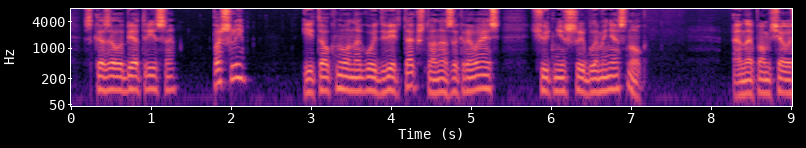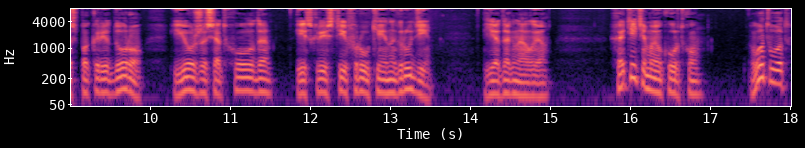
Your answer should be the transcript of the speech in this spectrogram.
— сказала Беатриса. «Пошли» и толкнула ногой дверь так, что она, закрываясь, чуть не сшибла меня с ног. Она помчалась по коридору, ежась от холода и скрестив руки на груди. Я догнал ее. «Хотите мою куртку?» «Вот-вот.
